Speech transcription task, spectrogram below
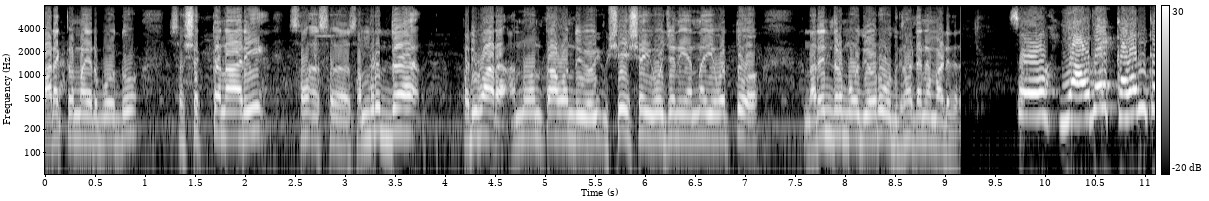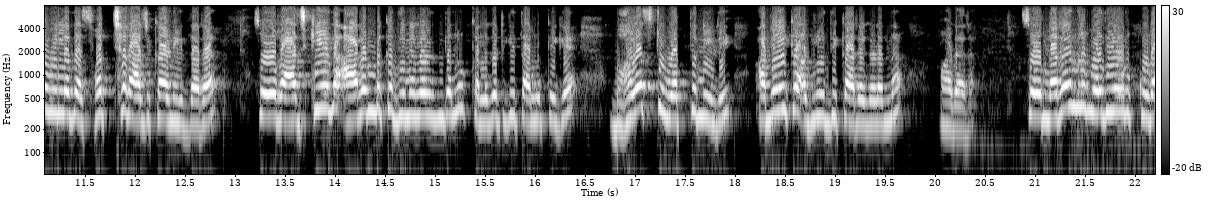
ಕಾರ್ಯಕ್ರಮ ಇರ್ಬೋದು, ಸಶಕ್ತ ನಾರಿ ಸಮೃದ್ಧ ಪರಿವಾರ ಅನ್ನುವಂಥ ಒಂದು ವಿಶೇಷ ಯೋಜನೆಯನ್ನು ಇವತ್ತು ನರೇಂದ್ರ ಮೋದಿಯವರು ಉದ್ಘಾಟನೆ ಮಾಡಿದರು. ಸೊ ಯಾವುದೇ ಕಳಂಕವಿಲ್ಲದ ಸ್ವಚ್ಛ ರಾಜಕಾರಣಿ ಇದ್ದಾರೆ. ಸೊ ರಾಜಕೀಯದ ಆರಂಭಿಕ ದಿನಗಳಿಂದಲೂ ಕಲಘಟಗಿ ತಾಲೂಕಿಗೆ ಬಹಳಷ್ಟು ಒತ್ತು ನೀಡಿ ಅನೇಕ ಅಭಿವೃದ್ಧಿ ಕಾರ್ಯಗಳನ್ನ ಮಾಡ್ಯಾರ. ಸೊ ನರೇಂದ್ರ ಮೋದಿಯವರು ಕೂಡ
